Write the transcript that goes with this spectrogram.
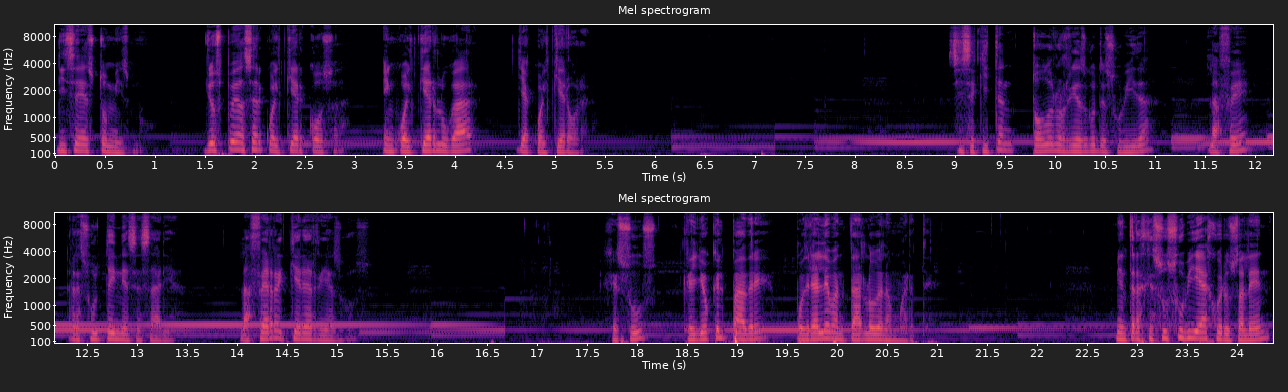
dice esto mismo. Dios puede hacer cualquier cosa, en cualquier lugar y a cualquier hora. Si se quitan todos los riesgos de su vida, la fe resulta innecesaria. La fe requiere riesgos. Jesús creyó que el Padre podría levantarlo de la muerte. Mientras Jesús subía a Jerusalén,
